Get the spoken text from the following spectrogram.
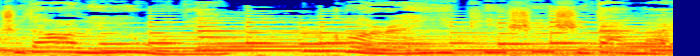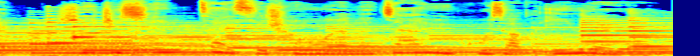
直到二零一五年，个人一批绅士大卖，薛之谦再次成为了家喻户晓的音乐人。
